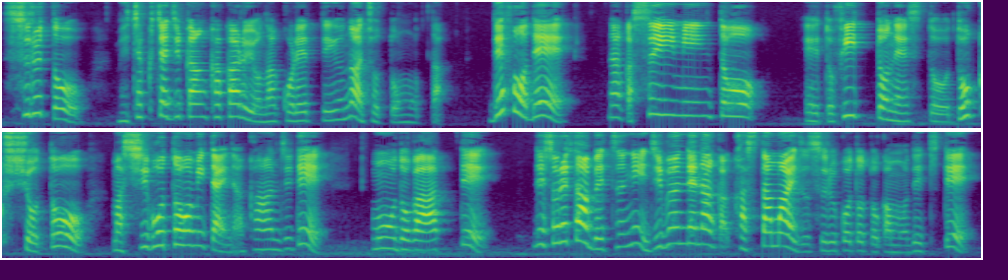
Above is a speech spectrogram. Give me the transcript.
するとめちゃくちゃ時間かかるよな、これっていうのはちょっと思った。デフォで、なんか睡眠と、えっ、と、フィットネスと読書と、まあ、仕事みたいな感じで、モードがあって、で、それとは別に自分でなんかカスタマイズすることとかもできて、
